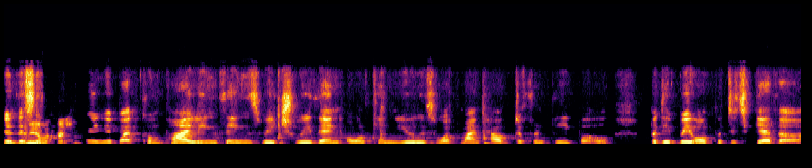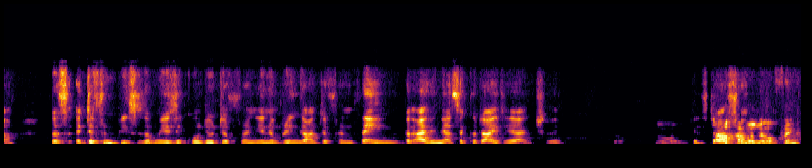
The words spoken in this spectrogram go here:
Now, this Any is other questions? thing about compiling things which we then all can use, what might help different people. But if we all put it together, because different pieces of music will do different, you know, bring out different things. But I think that's a good idea, actually. No worries. I'll have a little thing.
